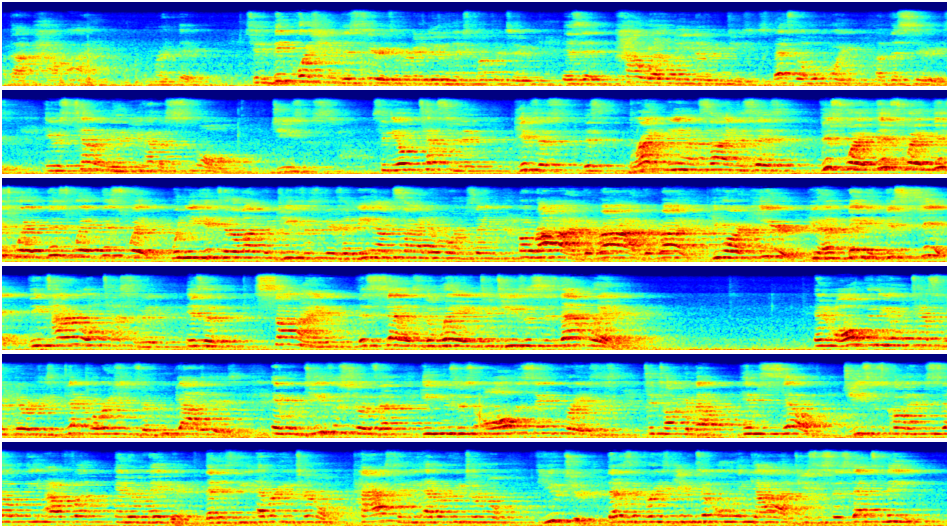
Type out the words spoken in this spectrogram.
about how I right there. See, the big question of this series that we're going to do in the next month or two is that how well do you know Jesus? That's the whole point of this series. He was telling them you have a small Jesus. See, the Old Testament gives us this bright neon sign that says, this way, this way, this way, this way, this way. When you get to the life of Jesus, there's a neon sign over him saying, Arrived, arrived, arrived. You are here. You have made it. This is it. The entire Old Testament is a sign that says the way to Jesus is that way. And all through the Old Testament, there are these declarations of who God is. And when Jesus shows up, he uses all the same phrases to talk about himself. Jesus called himself the Alpha and Omega. That is the ever eternal past and the ever eternal future. That is a phrase given to only God. Jesus says, That's me.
